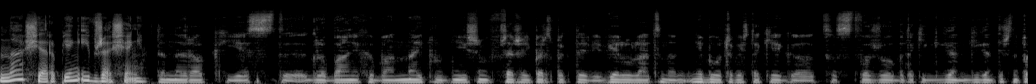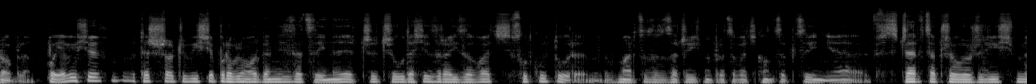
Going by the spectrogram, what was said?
na sierpień i wrzesień. Ten rok jest y, globalnie chyba najtrudniejszym w szerszej perspektywie. Wielu lat no, nie było czegoś takiego, co stworzyłoby taki gigantyczny problem. Pojawił się też oczywiście problem organizacyjny, czy, czy uda się zrealizować Wschód Kultury. W marcu zaczęliśmy pracować koncepcyjnie. Z czerwca przełożyliśmy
